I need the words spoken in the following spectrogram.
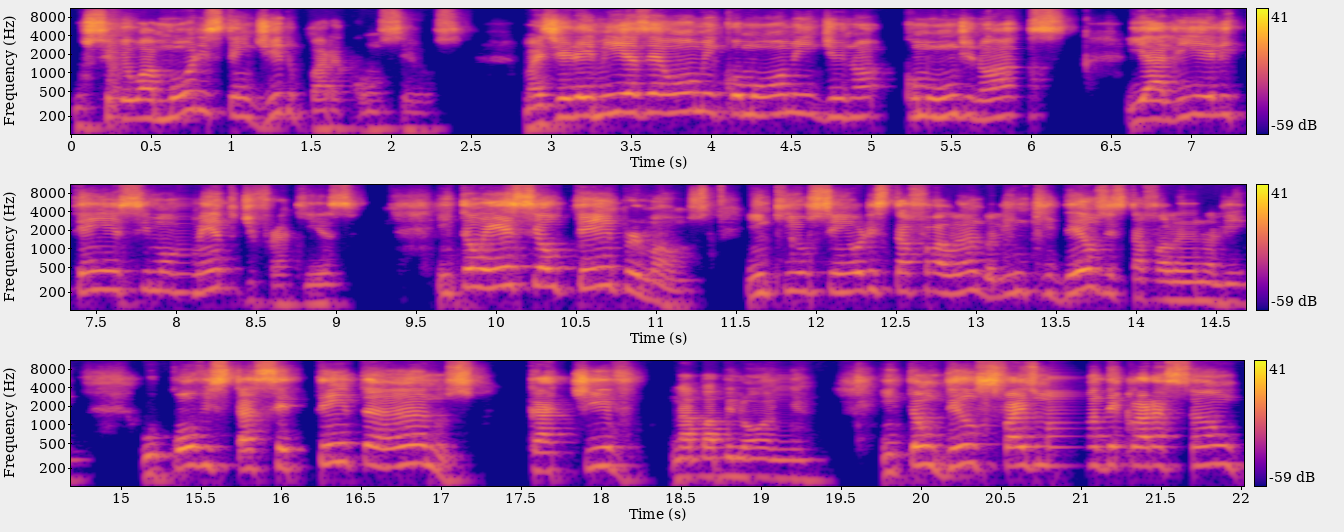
o seu amor estendido para com os seus. Mas Jeremias é homem como homem de no, como um de nós, e ali ele tem esse momento de fraqueza. Então esse é o tempo, irmãos, em que o Senhor está falando ali, em que Deus está falando ali. O povo está 70 anos cativo na Babilônia. Então Deus faz uma declaração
